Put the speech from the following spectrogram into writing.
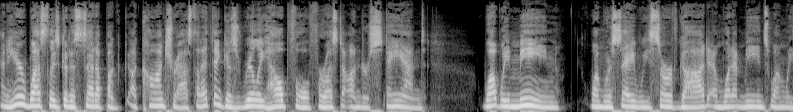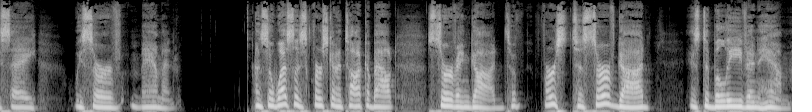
And here Wesley's going to set up a, a, contrast that I think is really helpful for us to understand what we mean when we say we serve God and what it means when we say we serve mammon. And so Wesley's first going to talk about serving God. So first, to serve God is to believe in Him.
